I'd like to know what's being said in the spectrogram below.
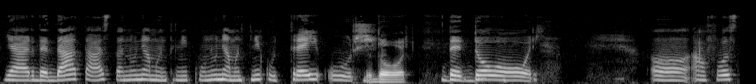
Iar de data asta nu ne-am întâlnit cu, nu ne-am întâlnit cu trei urși De două ori. de două ori. Uh, a fost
